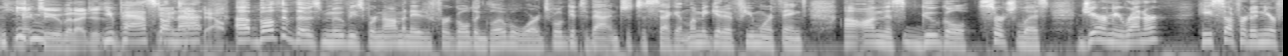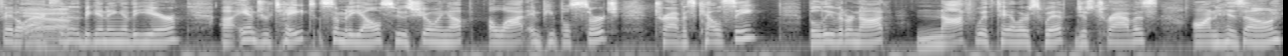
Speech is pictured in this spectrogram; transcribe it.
meant to, but I just You passed yeah, on that. Out. Uh, both of those movies were nominated for Golden Globe awards. We'll get to that in just a second. Let me get a few more things uh, on this Google search list. Jeremy Renner. He suffered a near fatal Yeah. accident at the beginning of the year. Uh, Andrew Tate, somebody else who's showing up a lot in people's search. Travis Kelce, believe it or not, not with Taylor Swift, just Travis on his own.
